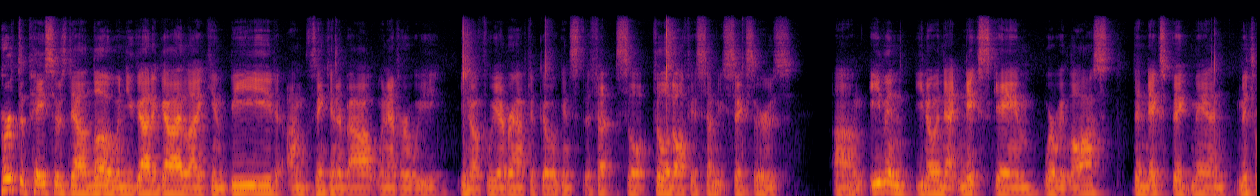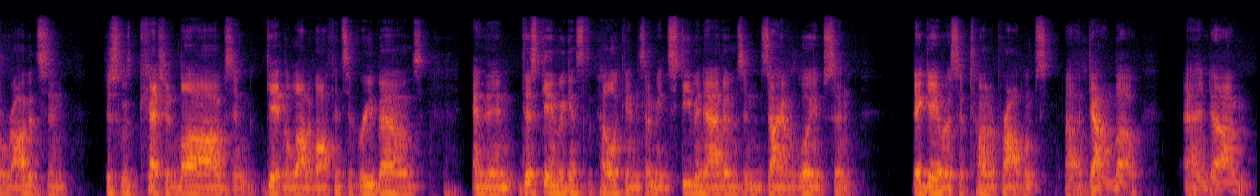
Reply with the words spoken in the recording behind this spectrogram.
hurt the Pacers down low. When you got a guy like Embiid, I'm thinking about whenever we, you know, if we ever have to go against the Philadelphia 76ers, um, even, you know, in that Knicks game where we lost, the Knicks big man, Mitchell Robinson, just was catching lobs and getting a lot of offensive rebounds. And then this game against the Pelicans, I mean, Steven Adams and Zion Williamson, they gave us a ton of problems uh, down low. And um,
